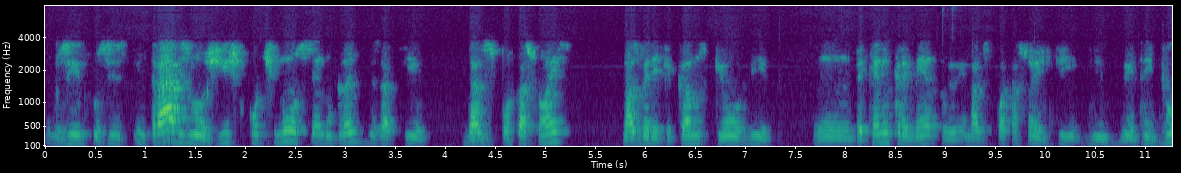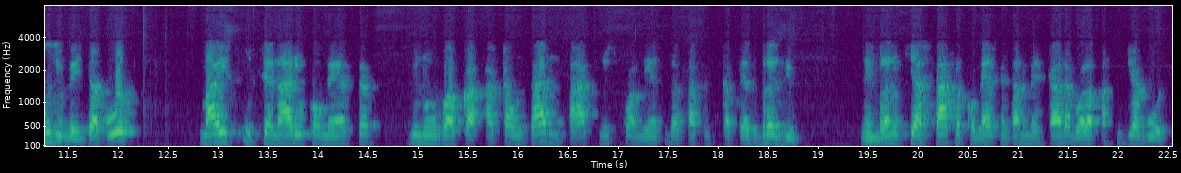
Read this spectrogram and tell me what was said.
os, os entraves logísticos continuam sendo um grande desafio das exportações. Nós verificamos que houve um pequeno incremento nas exportações de, de, entre julho e mês de agosto, mas o cenário começa de novo a, a causar impacto no escoamento da safra de café do Brasil. Lembrando que a safra começa a entrar no mercado agora a partir de agosto.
